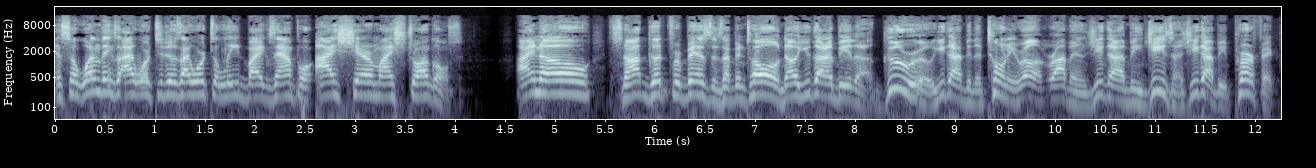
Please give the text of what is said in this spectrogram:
And so, one of the things I work to do is I work to lead by example. I share my struggles. I know it's not good for business. I've been told, no, you got to be the guru. You got to be the Tony Robbins. You got to be Jesus. You got to be perfect.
